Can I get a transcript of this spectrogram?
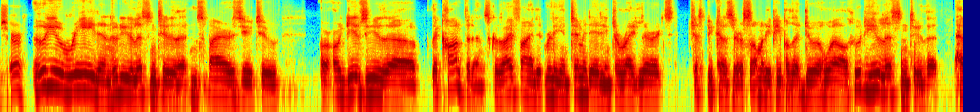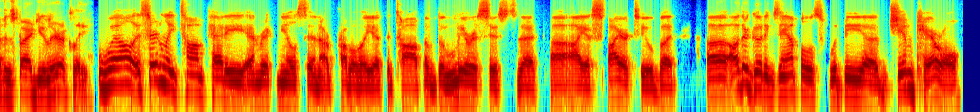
Sure. who do you read and who do you listen to that inspires you to or, or gives you the the confidence because i find it really intimidating to write lyrics just because there are so many people that do it well who do you listen to that have inspired you lyrically Well, certainly Tom Petty and Rick Nielsen are probably at the top of the lyricists that uh, I aspire to. But uh, other good examples would be uh, Jim Carroll.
